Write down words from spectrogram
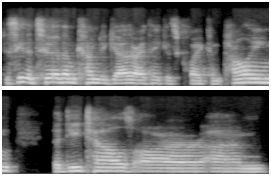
to see the two of them come together, I think is quite compelling. The details are um,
